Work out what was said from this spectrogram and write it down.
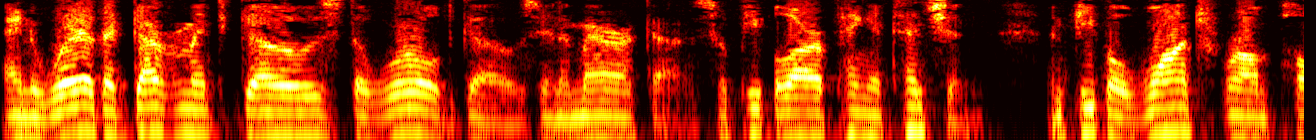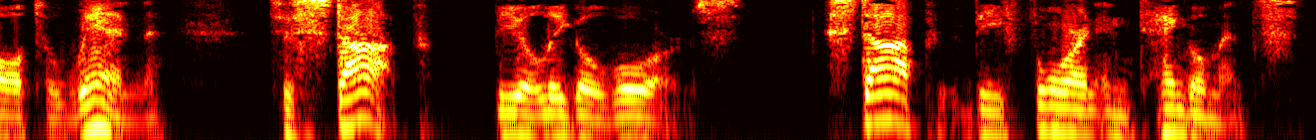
And where the government goes, the world goes in America. So people are paying attention. And people want Ron Paul to win to stop the illegal wars. Stop the foreign entanglements.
